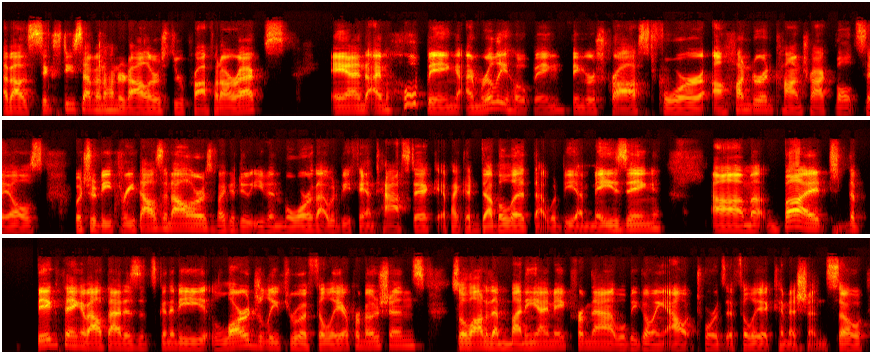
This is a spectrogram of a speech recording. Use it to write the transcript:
about $6,700 through Profit RX and I'm hoping, I'm really hoping, fingers crossed, for a hundred contract vault sales, which would be three thousand dollars. If I could do even more, that would be fantastic. If I could double it, that would be amazing. Um, but the big thing about that is it's going to be largely through affiliate promotions. So a lot of the money I make from that will be going out towards affiliate commissions. So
